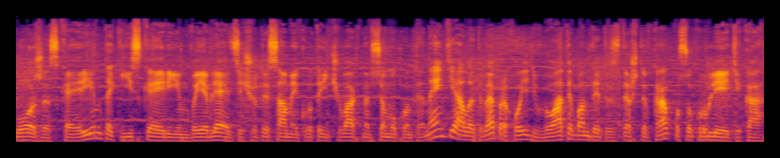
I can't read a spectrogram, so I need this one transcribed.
Боже, Скайрім такий Скайрім. Виявляється, що ти самий крутий чувак на всьому континенті, але тебе приходять вбивати бандити за те, що ти вкрав кусок рулетіка.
